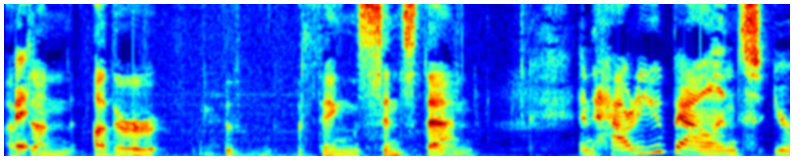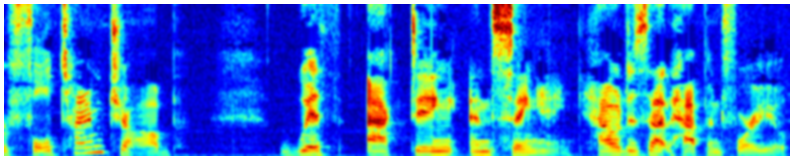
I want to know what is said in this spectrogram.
I've done other things since then. And how do you balance your full time job with acting and singing? How does that happen for you?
